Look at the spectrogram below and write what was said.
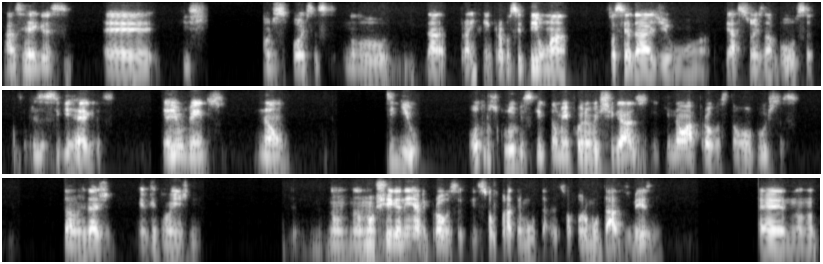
as regras é, que estão dispostas para, enfim, para você ter uma sociedade, uma, ter ações na bolsa, você precisa seguir regras. E aí o Ventus não seguiu. Outros clubes que também foram investigados e que não há provas tão robustas, na verdade, eventualmente não, não, não chega nem a provas, só foram até multados, só foram multados mesmo. É, não,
